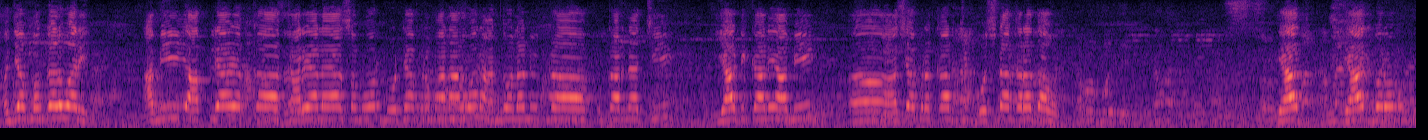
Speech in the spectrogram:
म्हणजे मंगळवारी आम्ही आपल्या का- कार्यालयासमोर मोठ्या प्रमाणावर आंदोलन पुकारण्याची या ठिकाणी आम्ही अशा प्रकारची घोषणा करत आहोत. त्याच त्याचबरोबर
